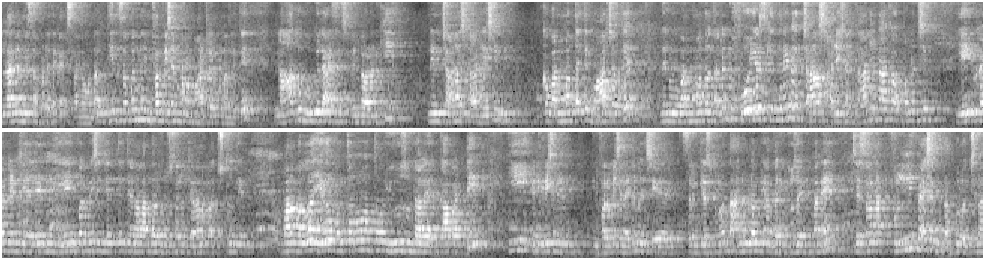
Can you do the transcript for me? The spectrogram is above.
ఇలాగే మీ సపోర్ట్ అయితే ఖచ్చితంగా ఉండాలి. దీనికి సంబంధించిన ఇన్ఫర్మేషన్ మనం మాట్లాడుకున్నట్లయితే నాకు గూగుల్ యాడ్సెన్స్ పిన్ రావడానికి నేను ఛానల్ స్టార్ట్ చేసి ఒక వన్ మంత్ అయితే మార్చ్ అయితే నేను వన్ మంత్ అవుతా అంటే నేను ఫోర్ ఇయర్స్ కిందనే నాకు చాలా స్టార్ట్ చేశాను. కానీ నాకు అప్పటి నుంచి ఏ కంటెంట్ చేయలేదు. నేను ఏ ఇన్ఫర్మేషన్ చెప్తే జనాలు అందరూ చూస్తారు జనాలకు నచ్చుతుంది. మన వల్ల ఏదో కొంతనో అంత యూజ్ ఉండాలి. కాబట్టి ఈ ఎడ్యుకేషన్ ఇన్ఫర్మేషన్ అయితే నేను సెలెక్ట్ చేసుకున్నాను. దాన్ని కూడా మీ అందరికి యూజ్ అవుతుందనే చేస్తున్నాను. నాకు ఫుల్లీ ప్యాషన్ డబ్బులు వచ్చినా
